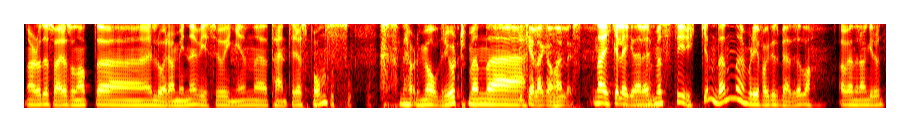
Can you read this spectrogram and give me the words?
Nå er det jo dessverre sånn at uh, låra mine viser jo ingen uh, tegn til respons. det har de jo aldri gjort. Men, uh, ikke den heller. Nei, ikke leggene heller. Men styrken den blir faktisk bedre, da. Av en eller annen grunn.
